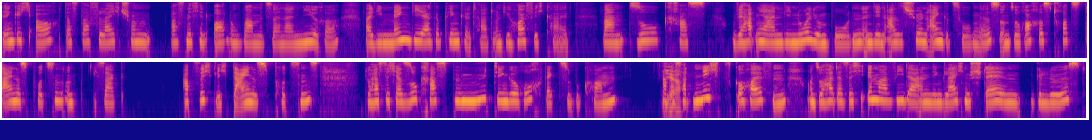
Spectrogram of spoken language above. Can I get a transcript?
denke ich auch, dass da vielleicht schon was nicht in Ordnung war mit seiner Niere, weil die Mengen, die er gepinkelt hat und die Häufigkeit waren so krass. Wir hatten ja einen Linoleumboden, in den alles schön eingezogen ist und so roch es trotz deines Putzens und ich sag absichtlich deines Putzens. Du hast dich ja so krass bemüht, den Geruch wegzubekommen. Aber es Ja, hat nichts geholfen und so hat er sich immer wieder an den gleichen Stellen gelöst.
